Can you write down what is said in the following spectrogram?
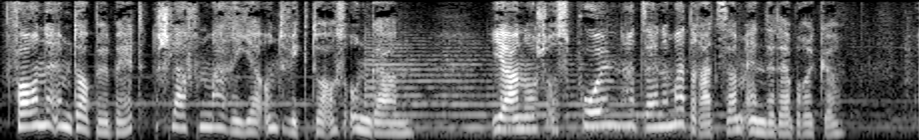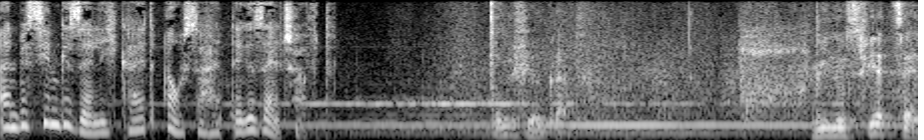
Vorne im Doppelbett schlafen Maria und Viktor aus Ungarn. Janosch aus Polen hat seine Matratze am Ende der Brücke. Ein bisschen Geselligkeit außerhalb der Gesellschaft. Um wie viel Grad? Minus 14.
